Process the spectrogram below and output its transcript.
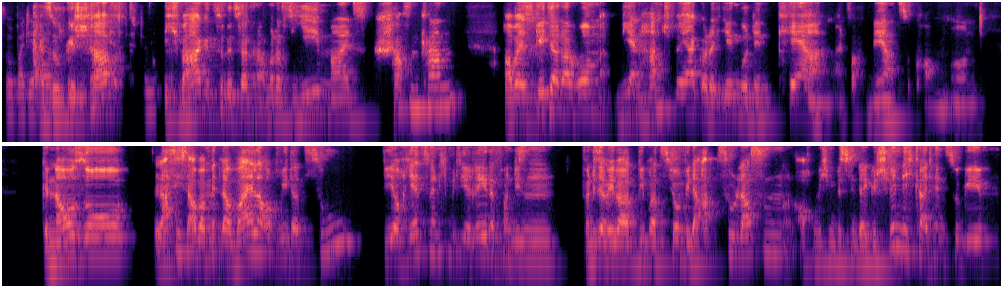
so bei dir also aus? Also geschafft. Ich wage zu bezweifeln, ob man das jemals schaffen kann. Aber es geht ja darum, wie ein Handwerk oder irgendwo den Kern einfach näher zu kommen. Und genauso lasse ich es aber mittlerweile auch wieder zu, wie auch jetzt, wenn ich mit ihr rede, von, diesen, von dieser Vibration wieder abzulassen und auch mich ein bisschen der Geschwindigkeit hinzugeben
